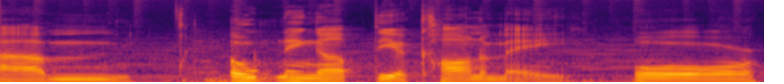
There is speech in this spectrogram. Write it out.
um, opening up the economy or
